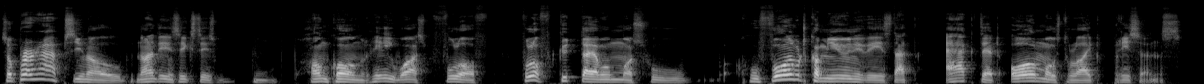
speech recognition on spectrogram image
So perhaps, you know, 1960s Hong Kong really was full of full of kyttäjämummos who who formed communities that acted almost like prisons,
